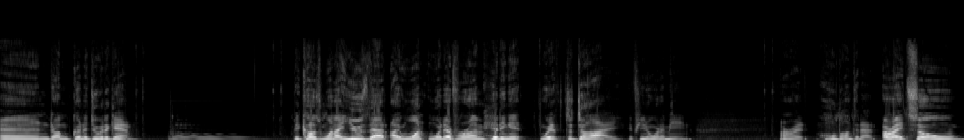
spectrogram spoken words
And I'm going to do it again. Because when I use that, I want whatever I'm hitting it with to die, if you know what I mean. All right, hold on to that. All right, so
